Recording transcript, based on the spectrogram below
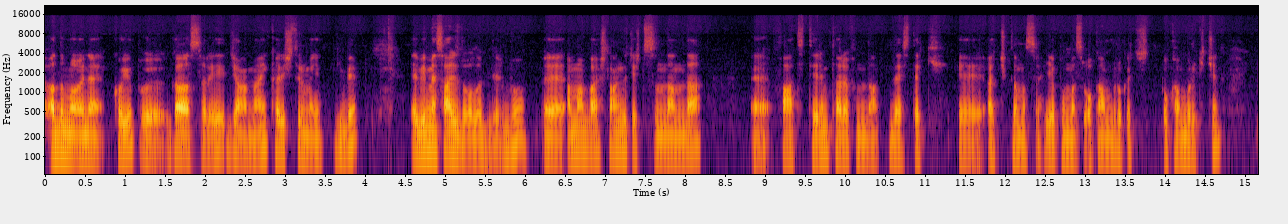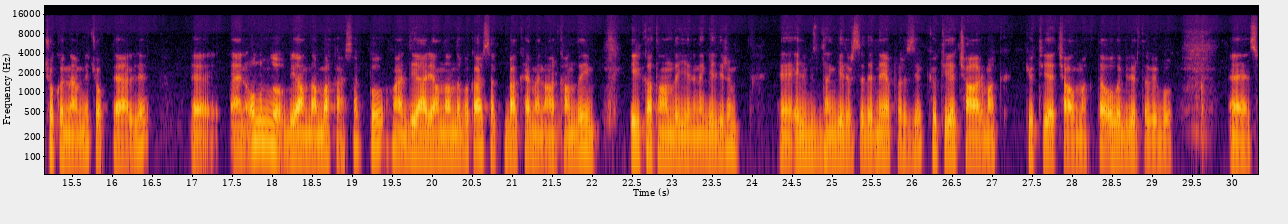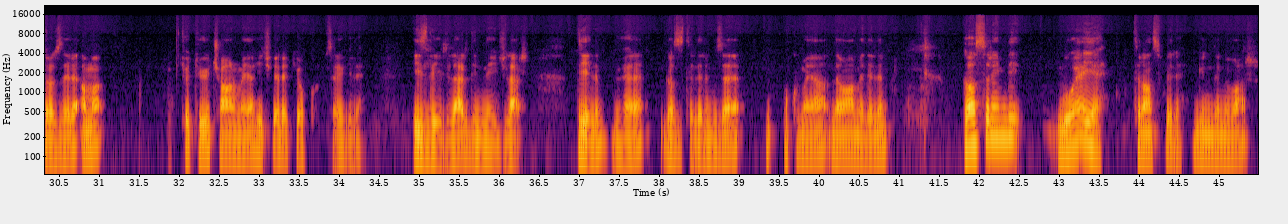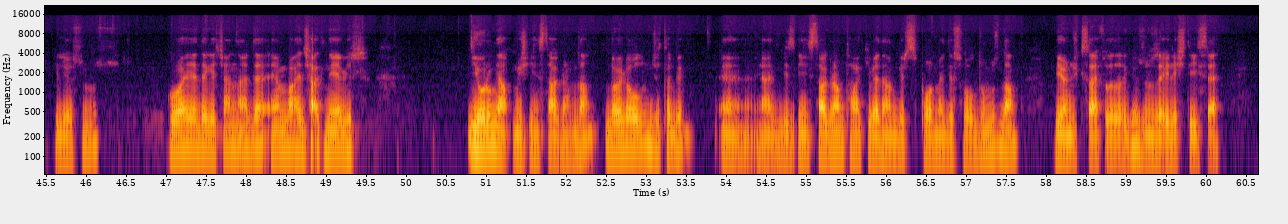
adımı öne koyup e, Galatasaray'ı camiayı karıştırmayın gibi e, bir mesaj da olabilir bu. E, ama başlangıç açısından da e, Fatih Terim tarafından destek e, açıklaması yapılması Okan Buruk Okan Buruk için çok önemli, çok değerli. E, yani olumlu bir yandan bakarsak bu, ha, diğer yandan da bakarsak bak hemen arkandayım, ilk hatanda yerine gelirim, e, elimizden gelirse de ne yaparız diye kötüye çağırmak, kötüye çalmak da olabilir tabii bu e, sözleri ama kötüyü çağırmaya hiç gerek yok sevgili izleyiciler, dinleyiciler diyelim ve gazetelerimize okumaya devam edelim. Galatasaray'ın bir Gueye transferi gündemi var biliyorsunuz. Guaye'de geçenlerde Envay Cagney'e bir yorum yapmış Instagram'dan. Böyle olunca tabii e, yani biz Instagram takip eden bir spor medyası olduğumuzdan bir önceki sayfada da gözünüze eleştiyse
